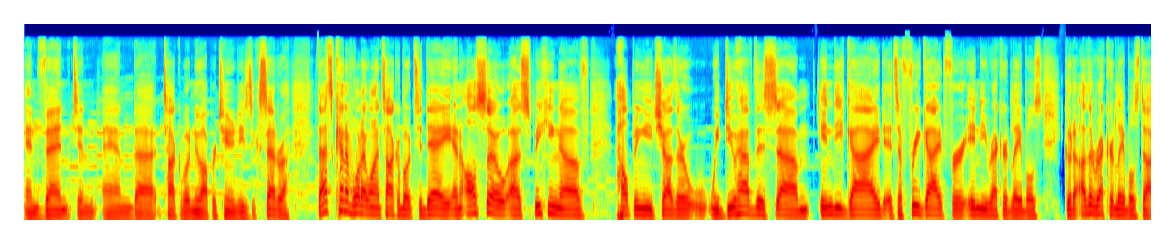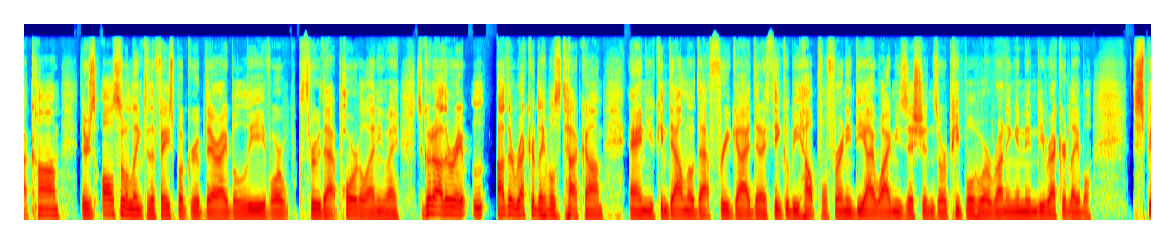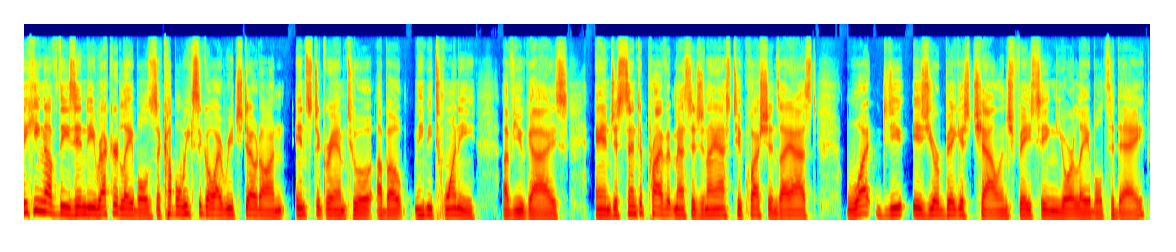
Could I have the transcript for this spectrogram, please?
and vent and and uh, talk about new opportunities, etc. That's kind of what I want to talk about today. And also, uh, speaking of helping each other, we do have this um, indie guide. It's a free guide for indie record labels. Go to otherrecordlabels.com. There's also a link to the Facebook group there, I believe, or through that portal anyway. So go to other otherrecordlabels.com and you can download that free guide that I think will be helpful for any DIY musicians or people who are running an indie record label. Speaking of these indie record labels, a couple weeks ago I reached out on Instagram to about maybe 20 of you guys and just sent a private message and I asked two questions. I asked, "What you, is your biggest challenge facing your label today?"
